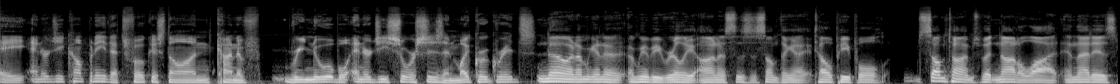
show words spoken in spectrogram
a energy company that's focused on kind of renewable energy sources and microgrids? No, and I'm gonna I'm gonna be really honest. This is something I tell people sometimes, but not a lot. And that is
